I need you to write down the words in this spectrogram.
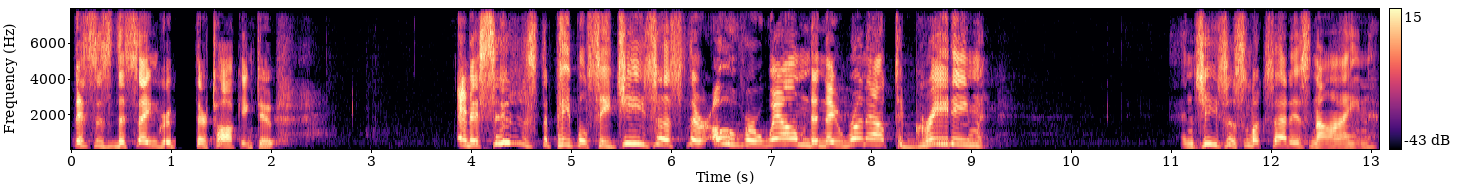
this is the same group they're talking to. And as soon as the people see Jesus, they're overwhelmed and they run out to greet him. And Jesus looks at his nine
